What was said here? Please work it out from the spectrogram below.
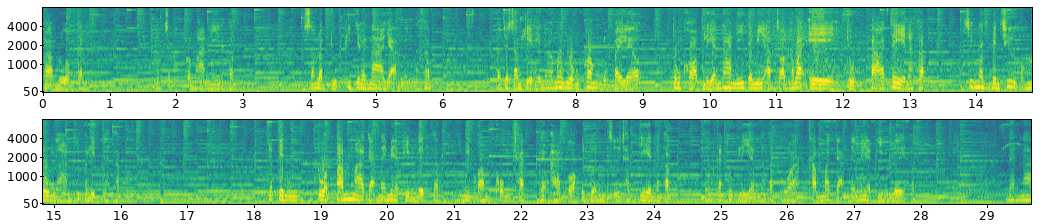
ภาพรวมกันลักษณะประมาณนี้นะครับสำหรับจุดพิจารณาอย่างหนึ่งนะครับ เราจะสังเกตเห็นว่าเมื่อลงกล้องลงไปแล้ว ตรงขอบเหรียญด้านนี้จะมีอักษรคำว่า A จุดปาเต้นะครับ ซึ่งน่าจะเป็นชื่อของโรงงานที่ผลิตนะครับ จะเป็นตัวปั๊มมาจากในแม่พิมพ์เลยนะครับ ที่มีความคมชัดและอ่านออกเป็นตัวหนังสือชัดเจนนะครับ เหมือนกันทุกเหรียญนะครับ เพราะว่าทำมาจากในแม่พิมพ์เลยครับ ด้านหน้า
